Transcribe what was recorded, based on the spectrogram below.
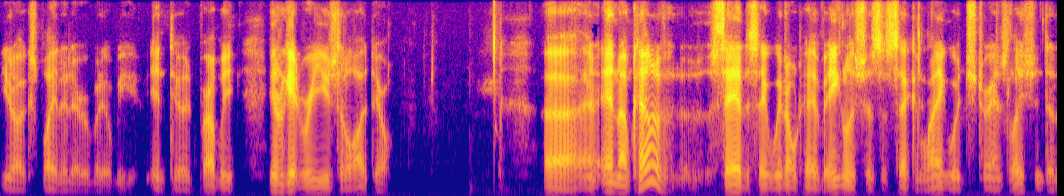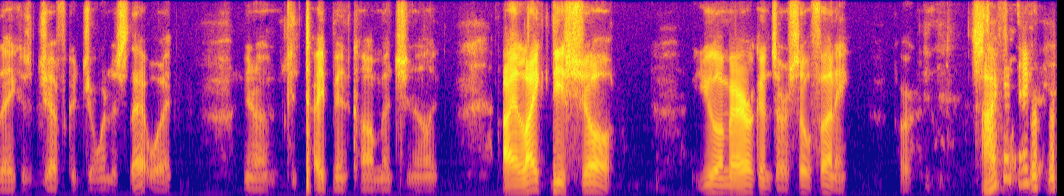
you know explain it, everybody will be into it. Probably it'll get reused a lot, Daryl. Uh, and, and I'm kind of sad to say we don't have English as a second language translation today because Jeff could join us that way. You know, could type in comments. You know, like, I like this show. You Americans are so funny. Or I can like take,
